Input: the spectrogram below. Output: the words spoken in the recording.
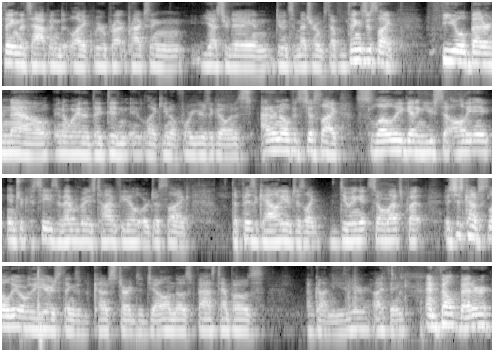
thing that's happened. Like we were pra- practicing yesterday and doing some metronome stuff, and things just like feel better now in a way that they didn't like you know four years ago and it's i don't know if it's just like slowly getting used to all the in- intricacies of everybody's time feel or just like the physicality of just like doing it so much but it's just kind of slowly over the years things have kind of started to gel and those fast tempos have gotten easier i think and felt better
